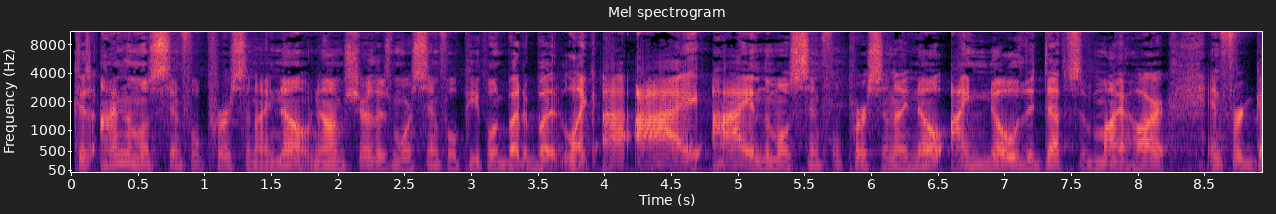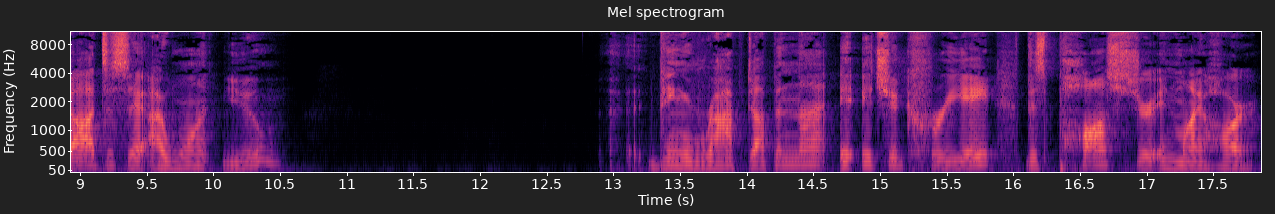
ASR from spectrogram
Because I'm the most sinful person I know. Now I'm sure there's more sinful people, but but like I, I I am the most sinful person I know. I know the depths of my heart, and for God to say, "I want you," being wrapped up in that, it, it should create this posture in my heart.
